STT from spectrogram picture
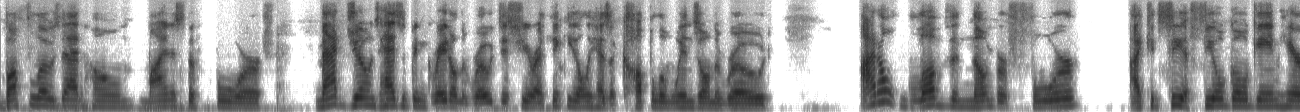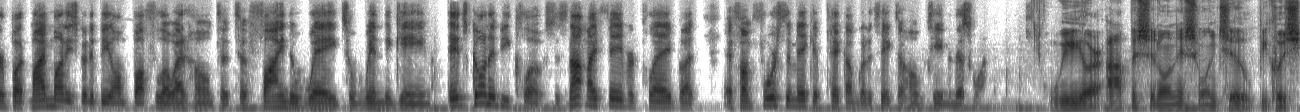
Buffalo's at home, minus the four. Mac Jones hasn't been great on the road this year. I think he only has a couple of wins on the road. I don't love the number four I could see a field goal game here, but my money's going to be on Buffalo at home to, to find a way to win the game. It's going to be close. It's not my favorite play, but if I'm forced to make a pick, I'm going to take the home team in this one. We are opposite on this one too, because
